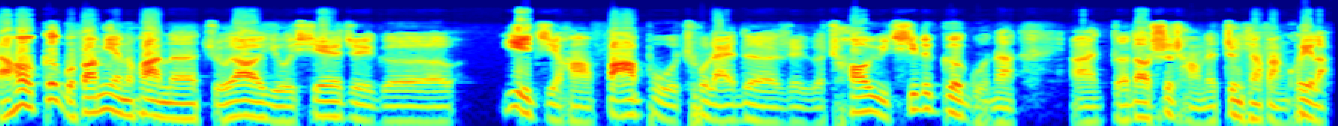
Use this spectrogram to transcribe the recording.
然后个股方面的话呢，主要有些这个。业绩哈发布出来的这个超预期的个股呢，啊得到市场的正向反馈了。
